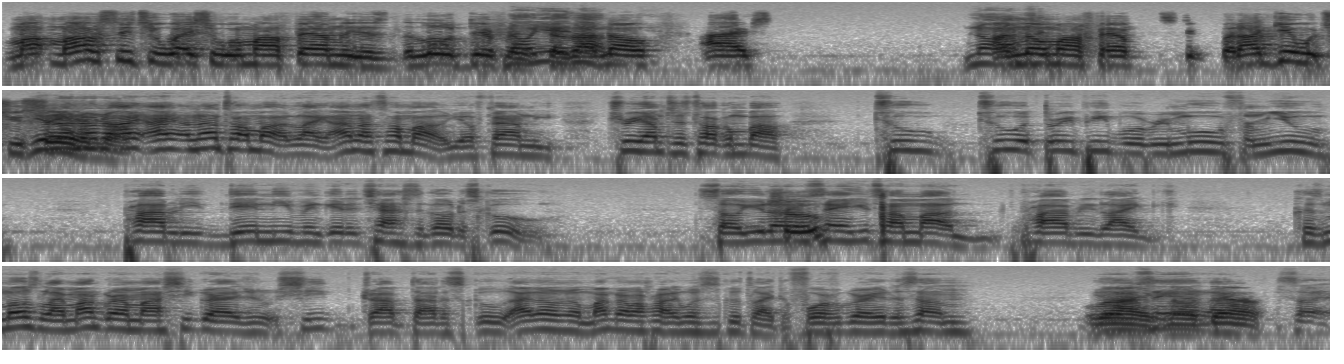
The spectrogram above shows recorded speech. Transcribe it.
my my situation with my family is a little different No, yeah, because I know I no, I know just- my family, but I get what you're Yeah, saying. no, no, no. though. I, I, I'm not talking about like I'm not talking about your family tree. I'm just talking about two, two or three people removed from you, probably didn't even get a chance to go to school. So you know what I'm saying? You're talking about probably like, cause most like my grandma, she graduated, she dropped out of school. I don't know. My grandma probably went to school to like the fourth grade or something. You know what I'm Right, no saying? Like, doubt. So,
